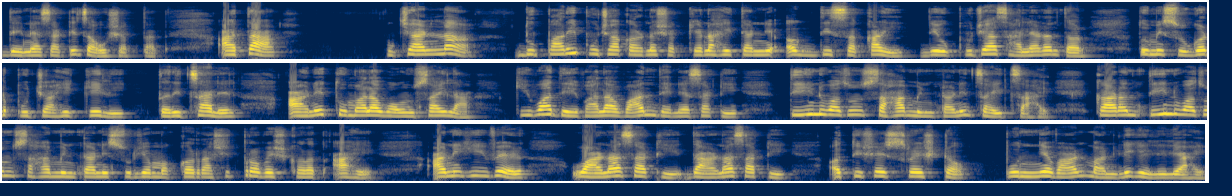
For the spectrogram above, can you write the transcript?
देण्यासाठी जाऊ शकतात. आता ज्यांना दुपारी पूजा करणं शक्य नाही त्यांनी अगदी सकाळी देवपूजा झाल्यानंतर तुम्ही सुगड पूजाही केली तरी चालेल आणि तुम्हाला वंसायला किंवा देवाला वाण देण्यासाठी तीन वाजून सहा मिनिटांनी जायचं आहे. कारण तीन वाजून सहा मिनिटांनी सूर्य मकर राशीत प्रवेश करत आहे आणि ही वेळ वाणासाठी दानासाठी अतिशय श्रेष्ठ पुण्यवान मानली गेलेली आहे.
